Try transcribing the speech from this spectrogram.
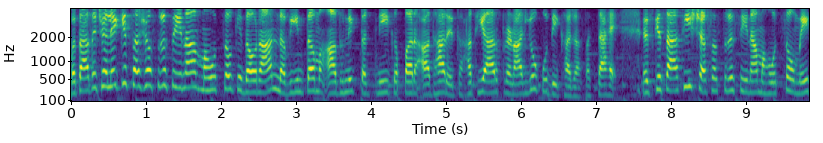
बताते चले कि सशस्त्र सेना महोत्सव के दौरान नवीनतम आधुनिक तकनीक पर आधारित हथियार प्रणालियों को देखा जा सकता है। इसके साथ ही सशस्त्र सेना महोत्सव में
